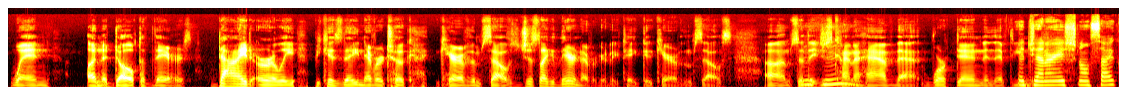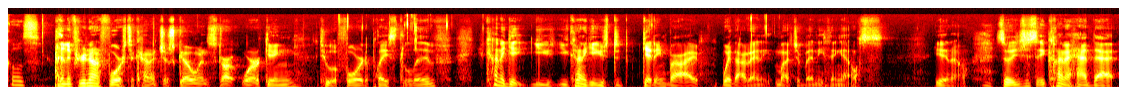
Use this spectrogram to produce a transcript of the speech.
when an adult of theirs died early because they never took care of themselves, just like they're never going to take good care of themselves. Um, so they just kind of have that worked in, and if the you, generational cycles. and if you're not forced to kind of just go and start working to afford a place to live, you kind of get you you kind of get used to getting by without any much of anything else, you know. So it just it kind of had that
